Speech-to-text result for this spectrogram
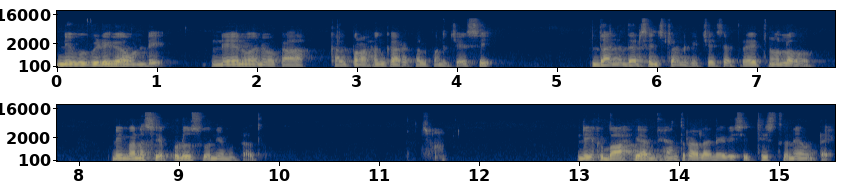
నీవు విడిగా ఉండి నేను అనే ఒక కల్పన అహంకార కల్పన చేసి దాన్ని దర్శించడానికి చేసే ప్రయత్నంలో నీ మనసు ఎప్పుడూ శూన్యం కాదు. నీకు బాహ్యాభ్యంతరాలు అనేవి సిద్ధిస్తూనే ఉంటాయి.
